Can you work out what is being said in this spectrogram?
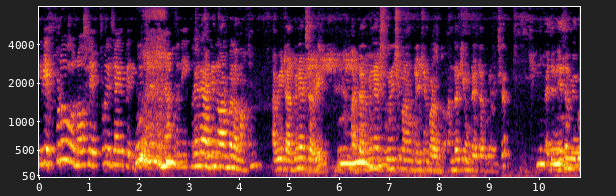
ఇది ఎప్పుడు నోస్లో ఎప్పుడు ఇట్లాగే పెరిగిపోతుంది వేరే అది నార్మల్ అమ్మా. అవి టర్బినేట్స్ అవి. ఆ టర్బినేట్స్ గురించి మనం టెన్షన్ పడవద్దు అందరికీ ఉంటాయి టర్బినేట్స్ అయితే నేసం మీకు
